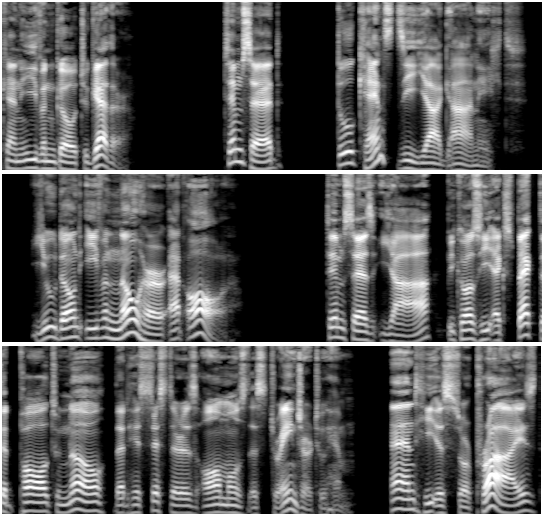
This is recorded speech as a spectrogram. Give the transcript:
can even go together. Tim said, Du kennst sie ja gar nicht. You don't even know her at all. Tim says ja because he expected Paul to know that his sister is almost a stranger to him. And he is surprised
